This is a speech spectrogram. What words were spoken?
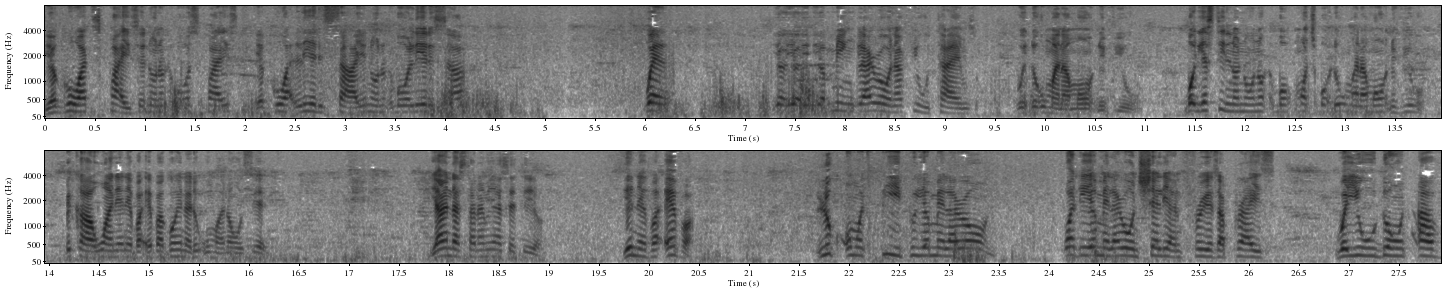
You go at Spice, you know nothing about Spice? You go at Lady Saw, you know nothing about Lady Saw? Well, you, you, you mingle around a few times with the woman of Mountain View. But you still don't know nothing about, much about the woman of Mountain View. Because one, you never ever go into the woman house yet. You understand what I say to you? You never ever. Look how much people you mail around. What do you mail around Shelly-Ann Fraser-Pryce where you don't have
